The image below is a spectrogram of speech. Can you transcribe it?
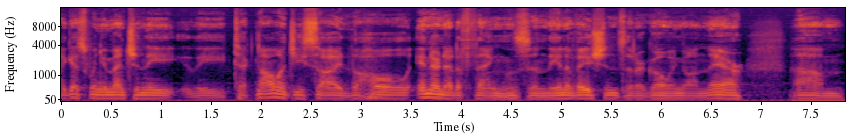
I guess when you mention the the technology side, the whole Internet of Things and the innovations that are going on there. Um,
